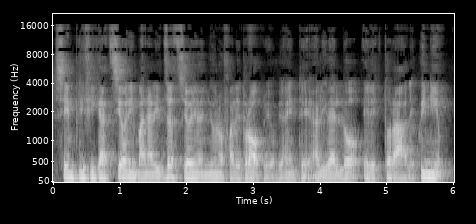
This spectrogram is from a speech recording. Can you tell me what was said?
semplificazioni, banalizzazioni, ognuno fa le proprie, ovviamente a livello elettorale. Quindi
